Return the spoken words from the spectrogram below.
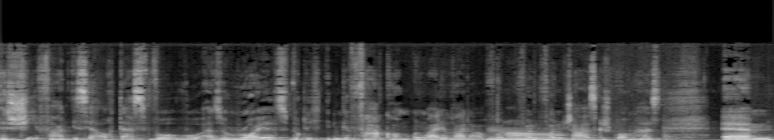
das Skifahren ist ja auch das, wo, wo also Royals wirklich in Gefahr kommen. Und weil du gerade auch von, von, von Charles gesprochen hast, ähm,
